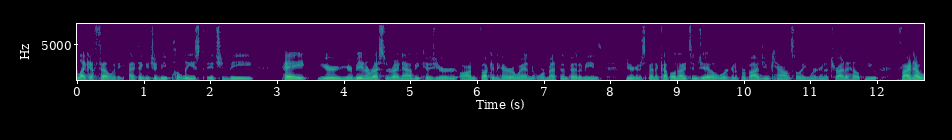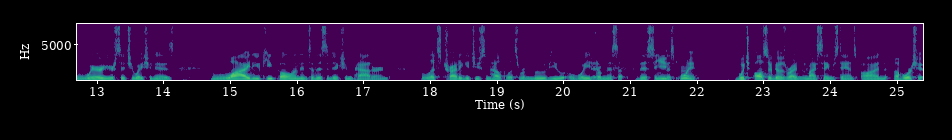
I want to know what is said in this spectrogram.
like a felony. I think it should be policed. It should be, hey, you're you're being arrested right now because you're on fucking heroin or methamphetamines. You're going to spend a couple of nights in jail. We're going to provide you counseling. We're going to try to help you find out where your situation is. Why do you keep falling into this addiction pattern? Let's try to get you some help. Let's remove you away Yeah. from this this you- this point, which also goes right into my same stance on abortion.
